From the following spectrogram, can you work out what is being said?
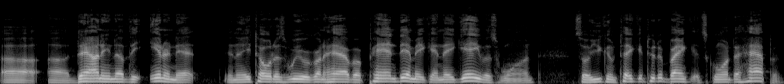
downing of the internet and they told us we were going to have a pandemic and they gave us one so you can take it to the bank. It's going to happen.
